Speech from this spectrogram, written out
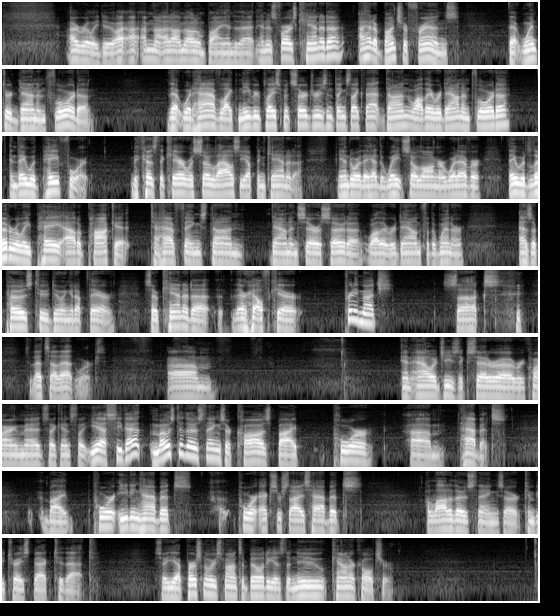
I really do. I, I, am not. I I don't buy into that. And as far as Canada, I had a bunch of friends that wintered down in Florida that would have like knee replacement surgeries and things like that done while they were down in Florida, and they would pay for it because the care was so lousy up in Canada, and or they had to wait so long or whatever. they would literally pay out of pocket to have things done down in Sarasota while they were down for the winter, as opposed to doing it up there. So Canada, their health care pretty much sucks. so that's how that works. Um, and allergies, etc., requiring meds like insulin. Yeah, see that most of those things are caused by poor um, habits, by poor eating habits, uh, poor exercise habits. A lot of those things are can be traced back to that. So yeah, personal responsibility is the new counterculture.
